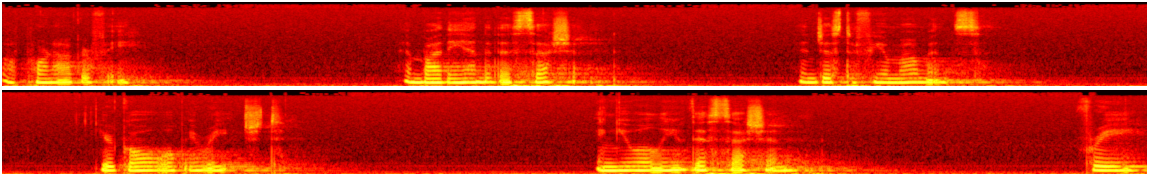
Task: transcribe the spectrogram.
of pornography. And by the end of this session, in just a few moments, your goal will be reached. And you will leave this session free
